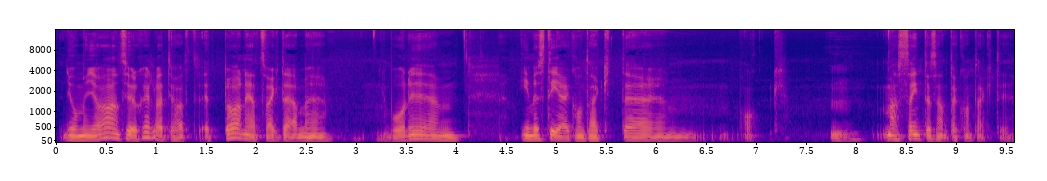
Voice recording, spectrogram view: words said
jo, men jag anser själv att jag har ett, ett bra nätverk där med både um, investerarkontakter um, och mm. massa intressanta kontakter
